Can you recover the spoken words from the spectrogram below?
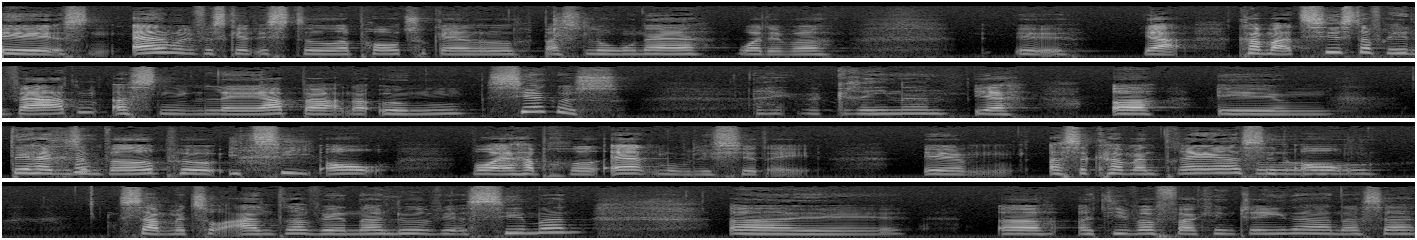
øh, sådan alle mulige forskellige steder, Portugal, Barcelona, whatever. Øh, ja, kommer artister fra hele verden og sådan lærer børn og unge cirkus. Ej, hvor grineren. Ja, og øhm, det har jeg ligesom været på i 10 år, hvor jeg har prøvet alt muligt shit af. Øhm, og så kom Andreas et Uh. år sammen med to andre venner, Ludvig og Simon, og, øh, og, og de var fucking grineren, og så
